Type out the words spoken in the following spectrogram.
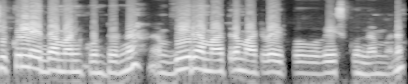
చిక్కులు వేద్దాం అనుకుంటున్నా. బీర మాత్రం అటువైపు వేసుకుందాం మనం.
